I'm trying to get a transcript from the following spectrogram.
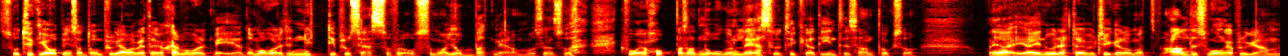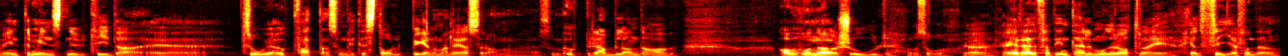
så tycker jag åtminstone att de programarbetare jag själv har varit med i, de har varit en nyttig process för oss som har jobbat med dem. Och sen så får jag hoppas att någon läser och tycker att det är intressant också. Men jag, jag är nog rätt övertygad om att alldeles för många program, inte minst nutida, eh, tror jag uppfattas som lite stolpiga när man läser dem. Som upprabblande av, av honnörsord och så. Jag, jag är rädd för att inte heller Moderaterna är helt fria från den,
